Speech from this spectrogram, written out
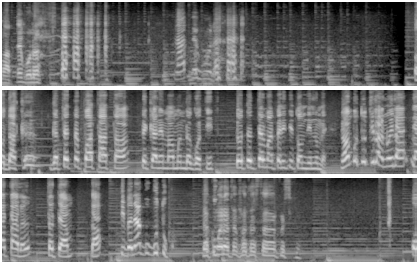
Noapte bună. Noapte bună. O, dacă gătesc pe fata ta pe care m-am îndăgotit, eu sunt cel mai fericit om din lume. Eu am bătut la noi la, la tară, stăteam, da? Și venea cu gutucul. Dar cum arată fata asta, Costicu? O,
